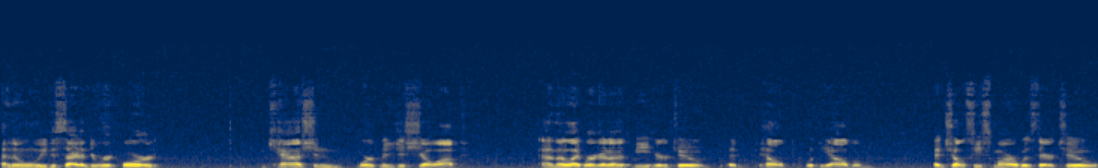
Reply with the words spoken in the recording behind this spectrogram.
And then when we decided to record, Cash and Wortman just show up, and they're like, "We're gonna be here too and help with the album." And Chelsea Smar was there too.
